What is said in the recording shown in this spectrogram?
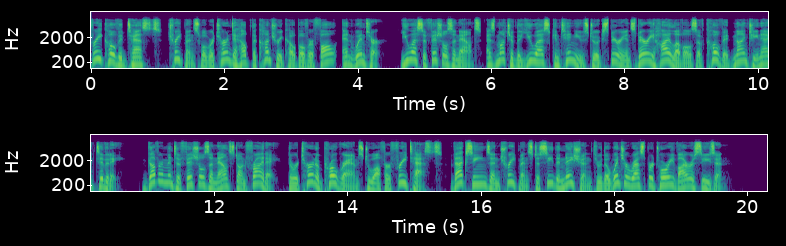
Free COVID tests, treatments will return to help the country cope over fall and winter. U.S. officials announce as much of the U.S. continues to experience very high levels of COVID 19 activity. Government officials announced on Friday the return of programs to offer free tests, vaccines, and treatments to see the nation through the winter respiratory virus season.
